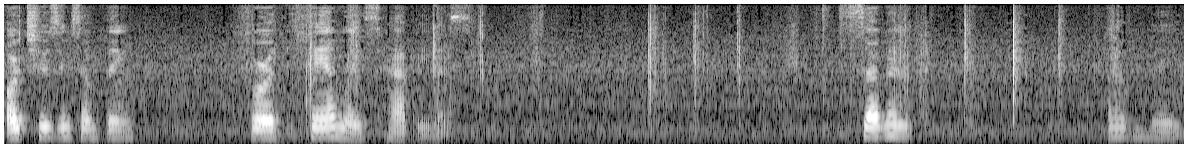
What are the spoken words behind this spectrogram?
or choosing something for family's happiness. Seven of Mages.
